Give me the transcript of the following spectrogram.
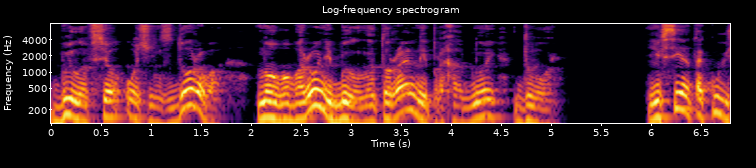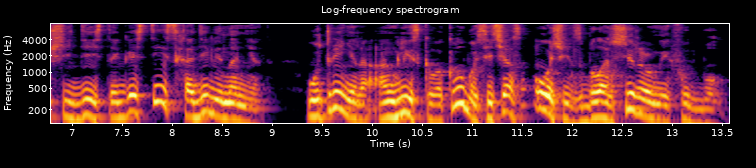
было все очень здорово, но в обороне был натуральный проходной двор. И все атакующие действия гостей сходили на нет. У тренера английского клуба сейчас очень сбалансированный футбол.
